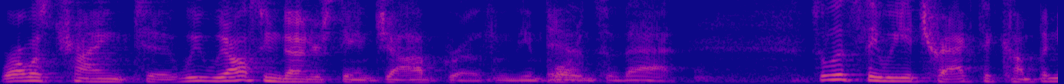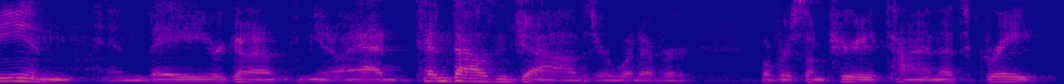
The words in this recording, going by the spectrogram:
we're always trying to. We, we all seem to understand job growth and the importance of that. So let's say we attract a company and and they are going to you know add ten thousand jobs or whatever over some period of time. That's great.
